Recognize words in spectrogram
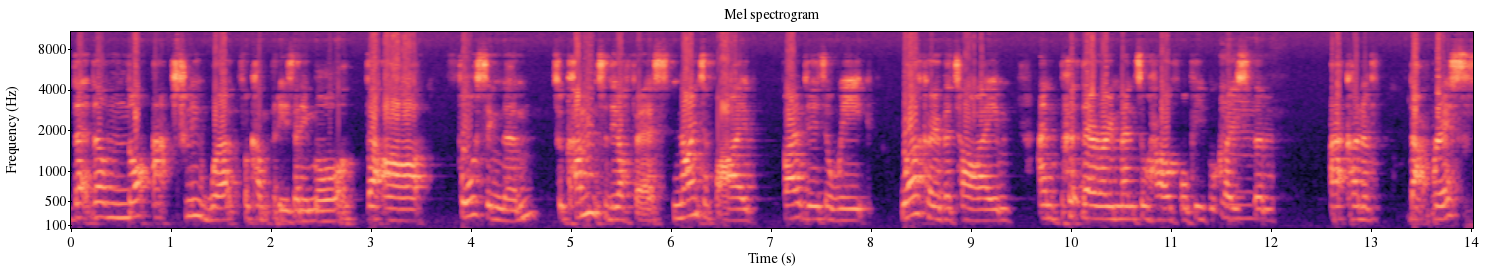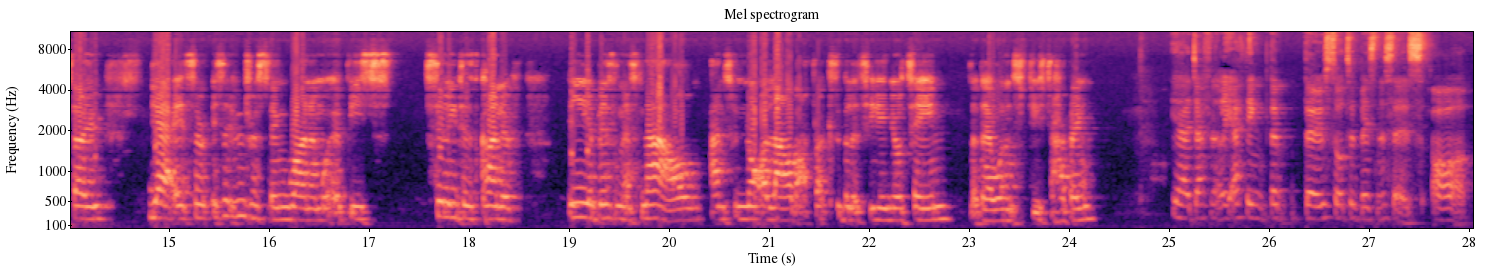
that they'll not actually work for companies anymore that are forcing them to come into the office nine to five, five days a week, work overtime, and put their own mental health or people close mm. to them at kind of that risk. So, yeah, it's a it's an interesting one, and it'd be silly to kind of be a business now and to not allow that flexibility in your team that they're once used to having. Yeah, definitely. I think that those sorts of businesses are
